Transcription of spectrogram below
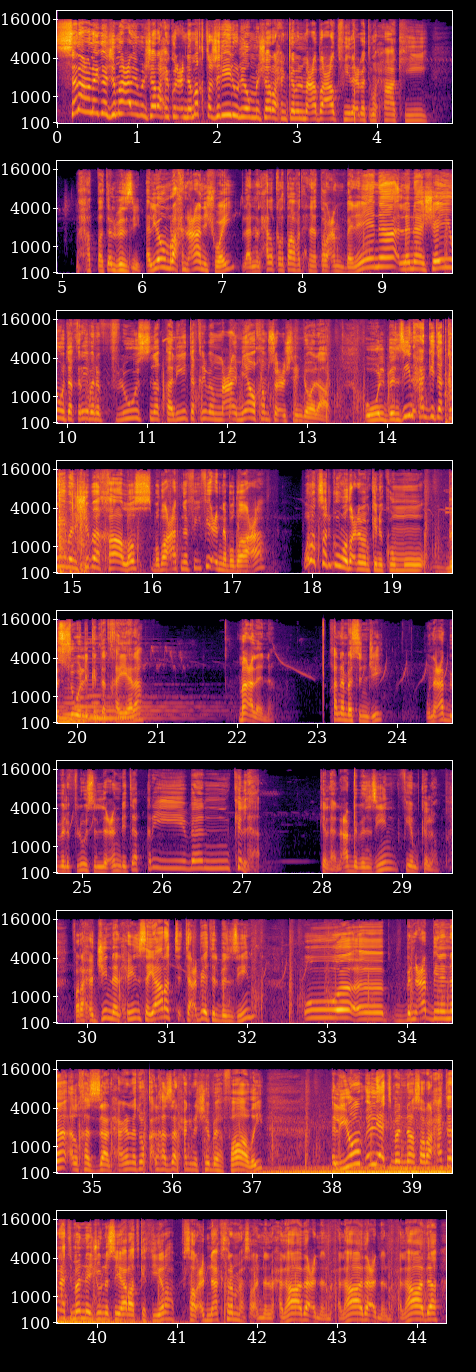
السلام عليكم يا جماعة اليوم إن شاء الله راح يكون عندنا مقطع جديد واليوم إن شاء الله راح نكمل مع بعض في لعبة محاكي محطة البنزين، اليوم راح نعاني شوي لأن الحلقة اللي طافت إحنا طبعا بنينا لنا شيء وتقريبا فلوسنا قليل تقريبا معاي 125 دولار، والبنزين حقي تقريبا شبه خالص، بضاعتنا فيه في عندنا بضاعة، والله تصدقون وضعنا ممكن يكون مو بالسوء اللي كنت أتخيله. ما علينا. خلنا بس نجي ونعبي بالفلوس اللي عندي تقريبا كلها. كلها نعبي بنزين فيهم كلهم. فراح تجينا الحين سيارة تعبئة البنزين وبنعبي لنا الخزان حقنا. أتوقع الخزان حقنا شبه فاضي. اليوم اللي اتمناه صراحة أتمنى يجونا سيارات كثيرة. صار عندنا أكثر من صار عندنا المحل هذا عندنا المحل هذا عندنا المحل هذا.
